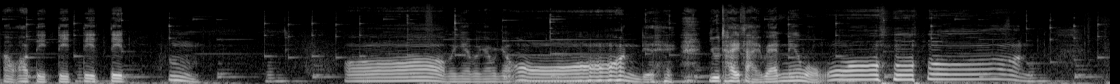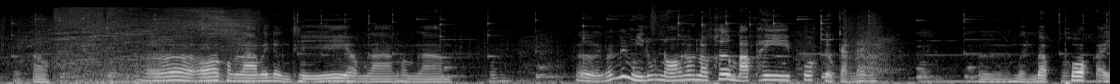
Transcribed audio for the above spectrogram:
เอาเอาติดติดติดติด อืมอ๋อเป็นไงเป็นไงเป็นไงอ๋อเดี๋ยวอยู่ไทยสายแว้นเนี่ยผมอ๋อ เอาเอออ๋อคำรามไปหนึ่งทีคำรามคำราม เออไม่ไม่มีลูกน้องเนาะเราเพิ่มบัฟให้พวกเดียวกันได้ไหมเออเหมือนแบบพวกไอ้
